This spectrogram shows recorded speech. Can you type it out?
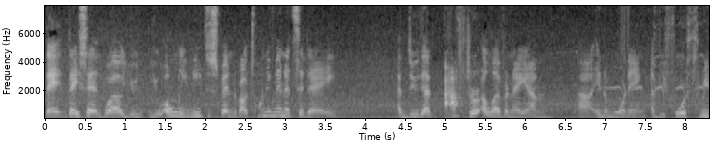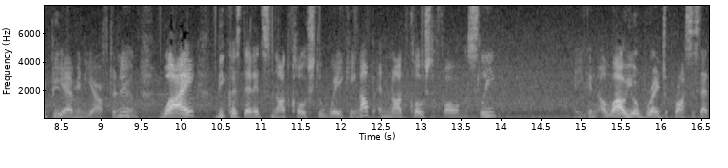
they, they said, well, you, you only need to spend about 20 minutes a day and do that after 11 a.m. Uh, in the morning and before 3 p.m. in the afternoon. Why? Because then it's not close to waking up and not close to falling asleep. And you can allow your brain to process that.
